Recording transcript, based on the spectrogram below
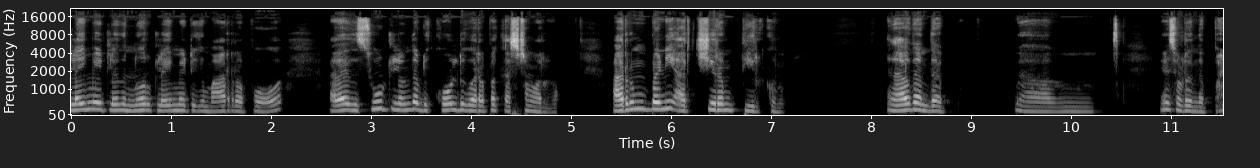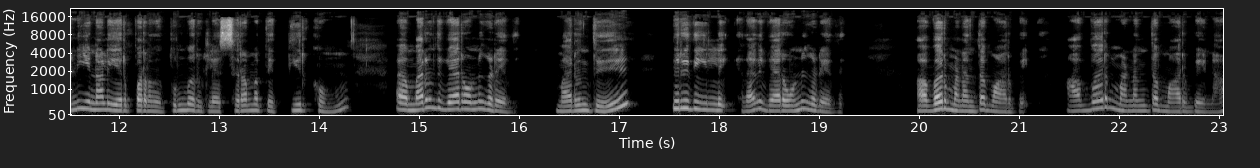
கிளைமேட்லேருந்து இன்னொரு கிளைமேட்டுக்கு மாறுறப்போ, அதாவது சூட்லேருந்து அப்படி கோல்டுக்கு வரப்போ கஷ்டமாக இருக்கும். அரும்பனி அற்சிரம் தீர்க்கும். அதாவது அந்த என்ன சொல்கிறது இந்த பணியினால் ஏற்படுற அந்த துன்பம் இருக்குல்ல, சிரமத்தை தீர்க்கும் மருந்து வேற ஒன்றும் கிடையாது. மருந்து பிரிதி இல்லை. அதாவது வேற ஒன்றும் கிடையாது. அவர் மணந்த மார்பே. அவர் மணந்த மார்பேனா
